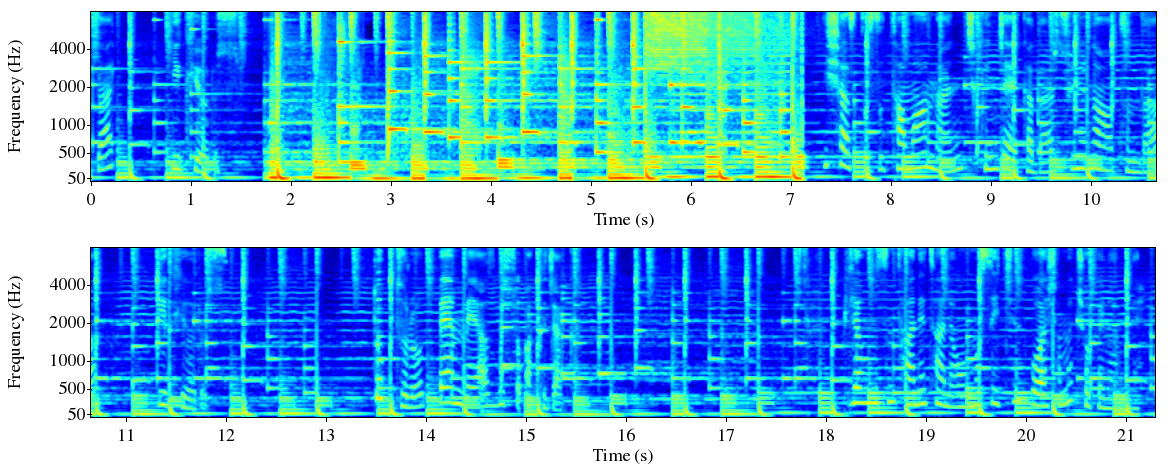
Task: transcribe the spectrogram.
Güzel yıkıyoruz. Nişastası tamamen çıkıncaya kadar suyun altında yıkıyoruz. Dupturu bembeyaz bir su akacak. Pilavımızın tane tane olması için bu aşama çok önemli.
